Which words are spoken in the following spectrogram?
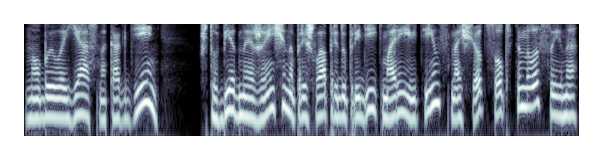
Но было ясно, как день, что бедная женщина пришла предупредить Марию Тинс насчет собственного сына.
